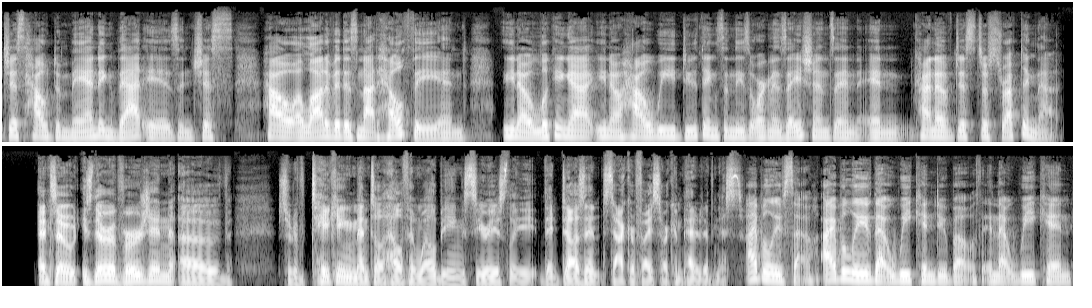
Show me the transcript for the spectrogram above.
just how demanding that is and just how a lot of it is not healthy and you know looking at you know how we do things in these organizations and and kind of just disrupting that. And so is there a version of sort of taking mental health and well-being seriously that doesn't sacrifice our competitiveness? I believe so. I believe that we can do both and that we can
